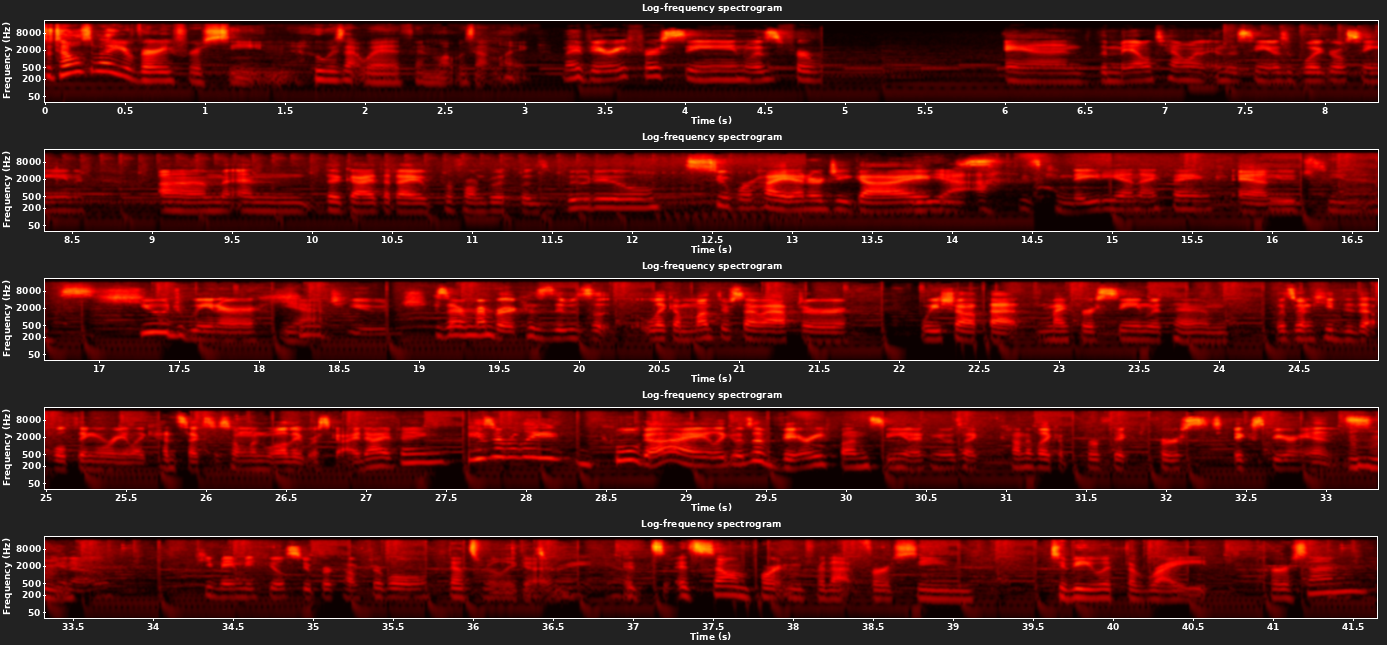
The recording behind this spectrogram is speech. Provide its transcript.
So tell us about your very first scene. Who was that with and what was that like? My very first scene was for, and the male talent in the scene it was a boy girl scene. Um, and the guy that I performed with was Voodoo, super high energy guy. Yeah. He's, he's Canadian, I think, and Huge penis. huge wiener, huge, Yeah. huge. Because I remember, because it was like a month or so after we shot that, my first scene with him was when he did that whole thing where he like had sex with someone while they were skydiving. He's a really cool guy. Like it was a very fun scene. I think it was like kind of like a perfect first experience. Mhm. You know, he made me feel super comfortable. That's really good. great, yeah. It's it's so important for that first scene to be with the right person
